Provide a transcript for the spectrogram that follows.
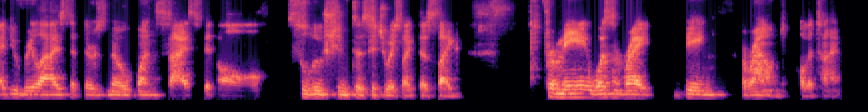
I do realize that there's no one size fit all solution to a situation like this. Like for me, it wasn't right being around all the time.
